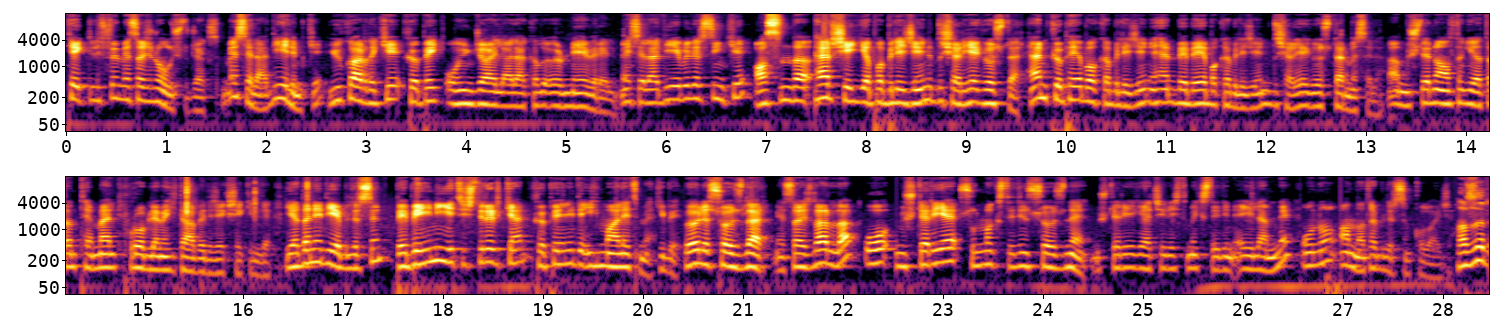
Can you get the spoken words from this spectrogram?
teklif ve mesajını oluşturacaksın. Mesela diyelim ki yukarıdaki köpek oyuncağıyla alakalı örneğe verelim. Mesela diyebilirsin ki aslında her şeyi yapabileceğini dışarıya göster. Hem köpeğe bakabileceğini hem bebeğe bakabileceğini dışarıya göster mesela. Ha, müşterinin altında yatan temel probleme hitap edecek şekilde. Ya da ne diyebilirsin? Bebeğini yetiştirirken köpeğini de ihmal etme gibi. Böyle sözler, mesajlarla o müşteriye sunmak istediğin söz ne? Müşteriye gerçekleştirmek istediğin eylem ne? Onu anlatabilirsin kolayca. Hazır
